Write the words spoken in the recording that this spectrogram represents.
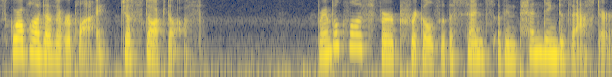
Squirrelpaw doesn't reply, just stalked off. Brambleclaw's fur prickles with a sense of impending disaster.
